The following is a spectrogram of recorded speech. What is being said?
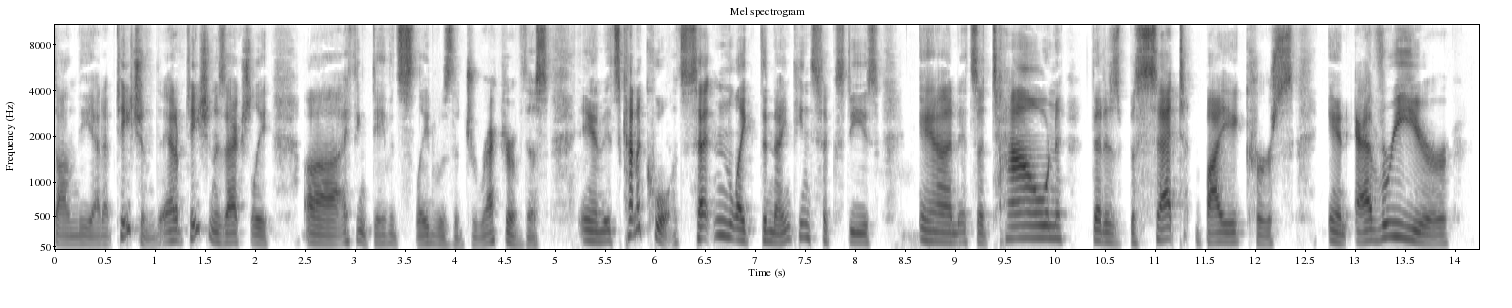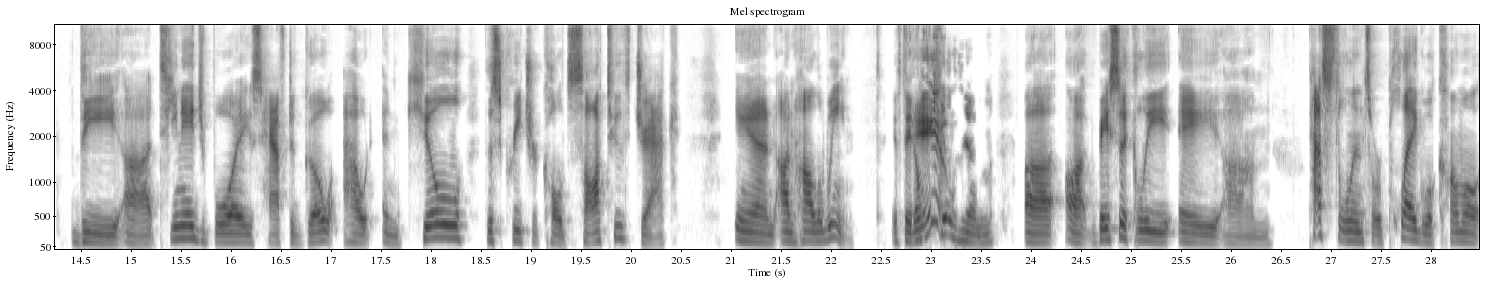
on the adaptation. The adaptation is actually, uh, I think David Slade was the director of this. And it's kind of cool. It's set in like the 1960s and it's a town that is beset by a curse. And every year, the uh, teenage boys have to go out and kill this creature called Sawtooth Jack, and on Halloween, if they don't Damn. kill him, uh, uh, basically a um, pestilence or plague will come a-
